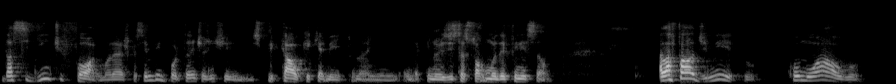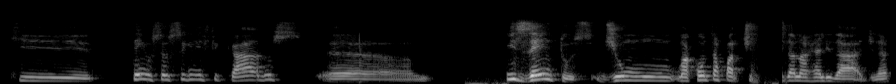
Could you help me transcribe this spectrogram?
da seguinte forma, né? Acho que é sempre importante a gente explicar o que é mito, né? ainda que não exista só uma definição. Ela fala de mito como algo que tem os seus significados é, isentos de um, uma contrapartida na realidade, né?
